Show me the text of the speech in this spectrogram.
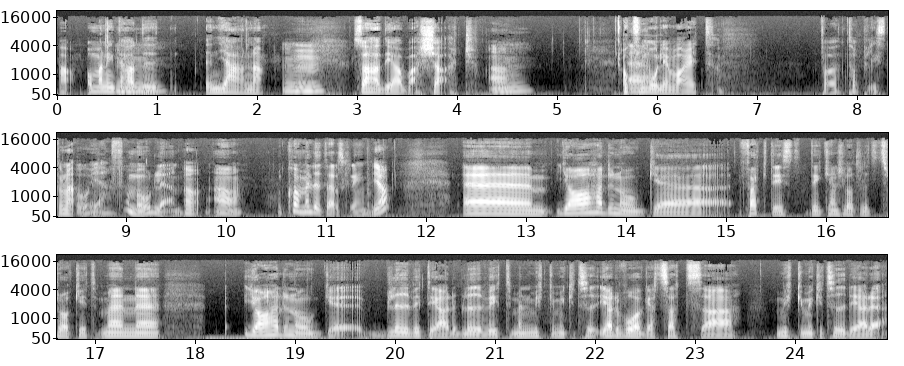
ja, om man inte hade Mm. en hjärna Mm. Så hade jag bara kört. Mm. Och Eh. förmodligen varit på topplistorna. Oh, ja. Förmodligen. Ja. ja. Kommer dit älskling. Ja. Um, jag hade nog uh, faktiskt, det kanske låter lite tråkigt men uh, jag hade nog uh, blivit det jag hade blivit men mycket mycket tid, jag hade vågat satsa mycket mycket tidigare.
